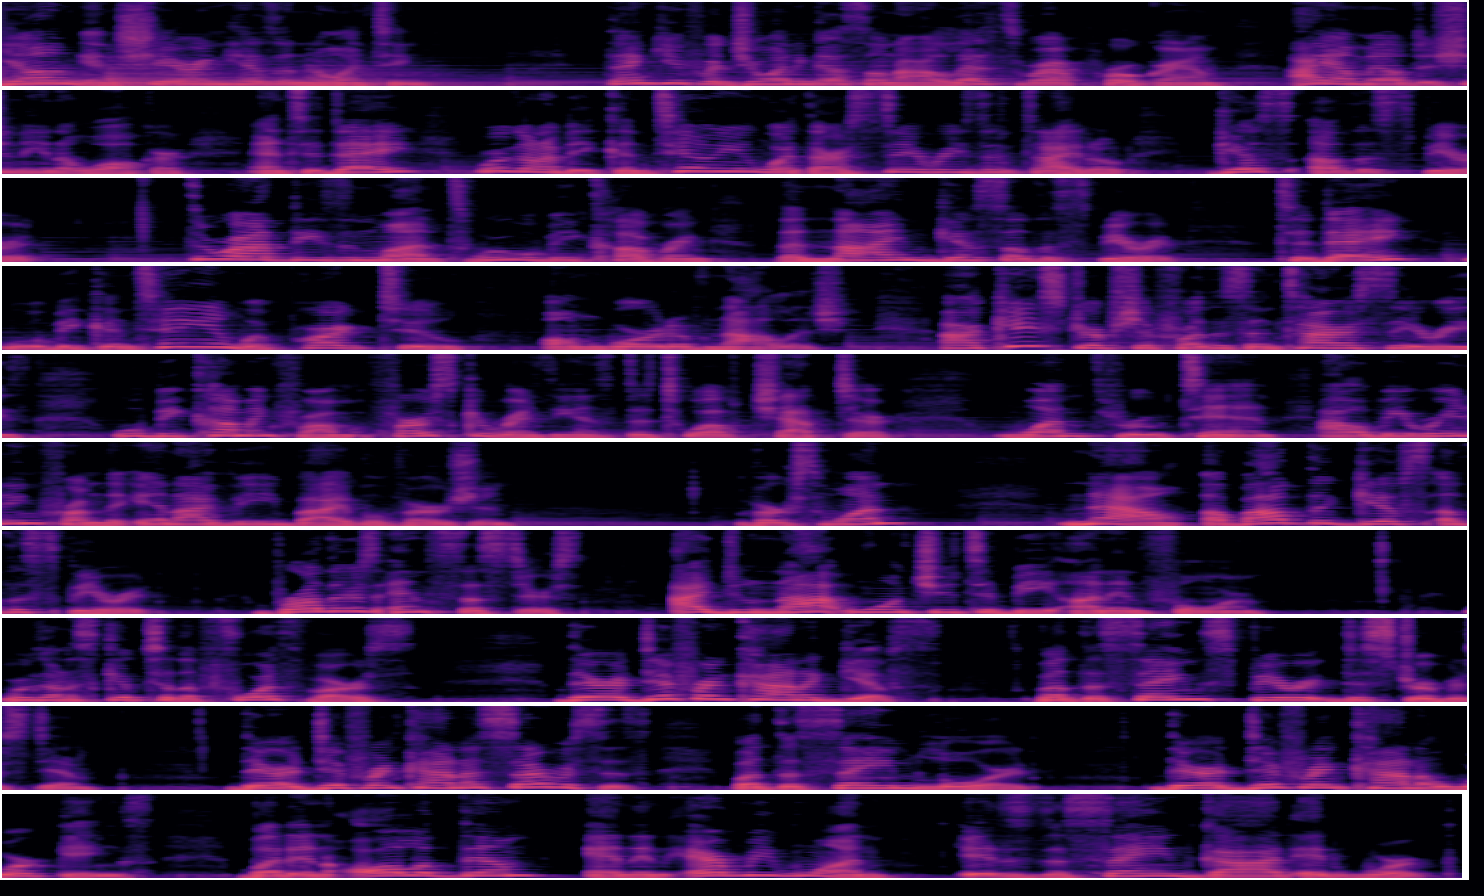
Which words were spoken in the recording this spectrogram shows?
young and sharing his anointing. Thank you for joining us on our Let's Wrap program. I am Elder Shanina Walker, and today we're going to be continuing with our series entitled Gifts of the Spirit. Throughout these months, we will be covering the nine gifts of the Spirit. Today, we'll be continuing with part two on Word of Knowledge. Our key scripture for this entire series will be coming from 1 Corinthians, the 12th chapter, 1 through 10. I'll be reading from the NIV Bible version. Verse 1 Now, about the gifts of the Spirit, brothers and sisters, I do not want you to be uninformed. We're going to skip to the fourth verse. There are different kind of gifts, but the same Spirit distributes them. There are different kind of services, but the same Lord. There are different kind of workings, but in all of them and in every one, it is the same God at work.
